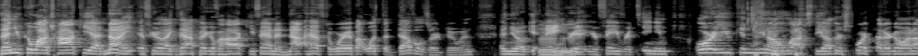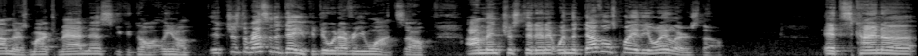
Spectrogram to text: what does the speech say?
then you can watch hockey at night if you're like that big of a hockey fan and not have to worry about what the Devils are doing and you know getting mm-hmm. angry at your favorite team. Or you can you know watch the other sports that are going on. There's March Madness. You could go you know it's just the rest of the day you could do whatever you want. So I'm interested in it. When the Devils play the Oilers though, it's kind of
